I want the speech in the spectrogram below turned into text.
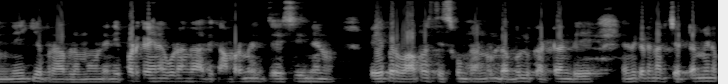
నీకే ప్రాబ్లము. నేను ఇప్పటికైనా కూడా అది కాంప్రమైజ్ చేసి నేను పేపర్ వాపస్ తీసుకుంటాను. డబ్బులు కట్టండి. ఎందుకంటే నాకు చట్టం మీద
